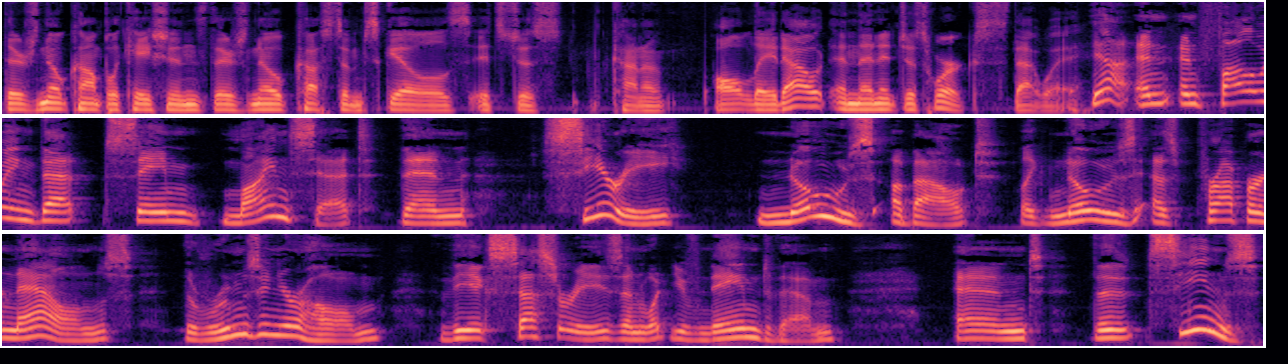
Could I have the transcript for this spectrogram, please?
there's no complications, there's no custom skills, it's just kind of all laid out and then it just works that way. Yeah, and and following that same mindset, then Siri knows about, like knows as proper nouns, the rooms in your home, the accessories and what you've named them, and the scenes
